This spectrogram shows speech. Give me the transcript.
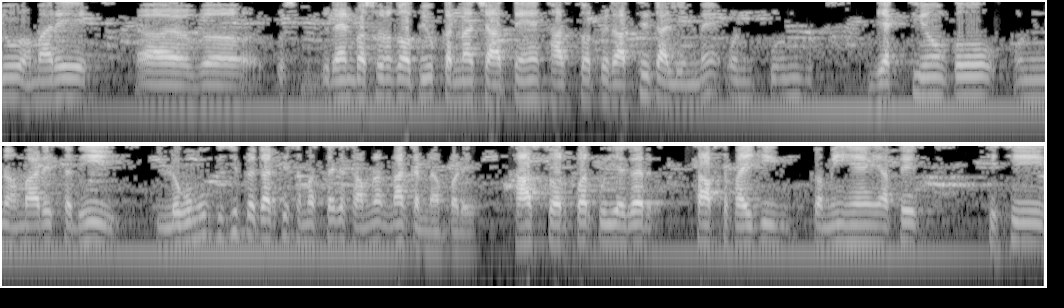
जो हमारे उस रैन बसों का उपयोग करना चाहते हैं, खासतौर पर रात्रिकालीन में, उन उन व्यक्तियों को, उन हमारे सभी लोगों को किसी प्रकार की समस्या का सामना ना करना पड़े। खासतौर पर कोई अगर साफ़ सफ़ाई की कमी है या फिर किसी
